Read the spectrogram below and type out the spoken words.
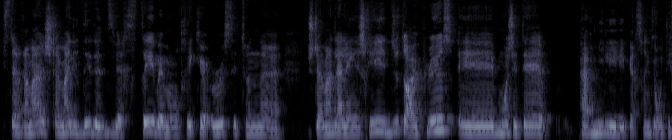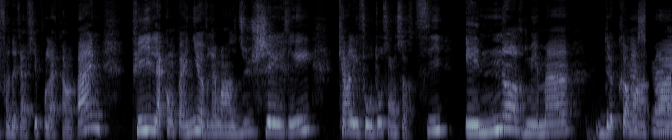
c'était vraiment justement l'idée de diversité, ben, montrer que eux, c'est une justement de la lingerie, du taille plus, et moi, j'étais parmi les, personnes qui ont été photographiées pour la campagne. Puis la compagnie a vraiment dû gérer, quand les photos sont sorties, énormément de commentaires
